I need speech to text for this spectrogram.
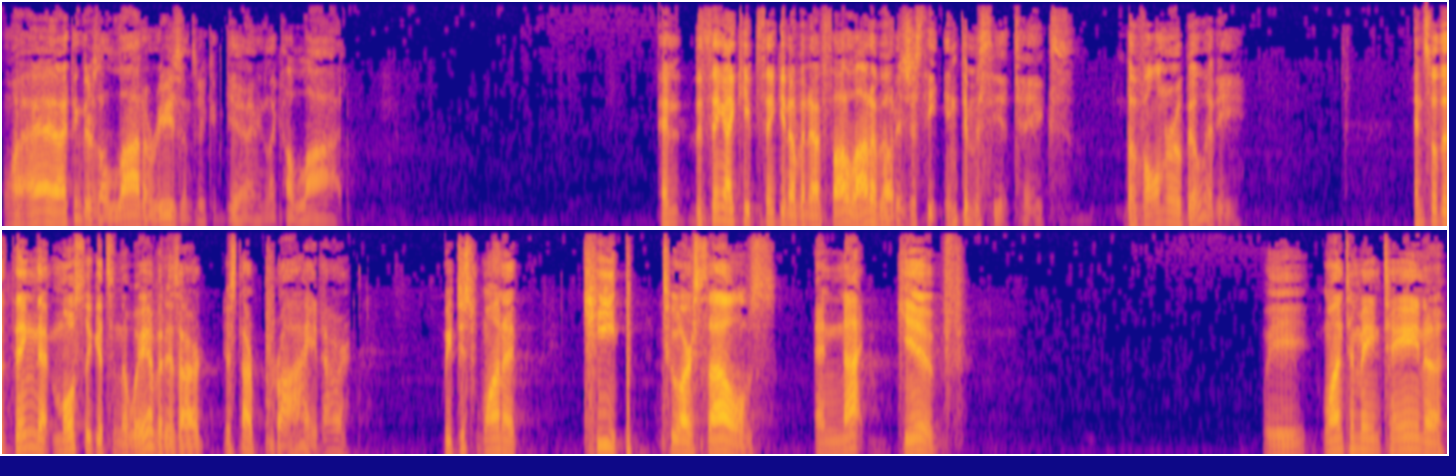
Well, I, I think there's a lot of reasons we could give. I mean, like a lot. And the thing I keep thinking of and I've thought a lot about is just the intimacy it takes, the vulnerability. And so the thing that mostly gets in the way of it is our just our pride, our we just want to keep to ourselves and not give. We want to maintain a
